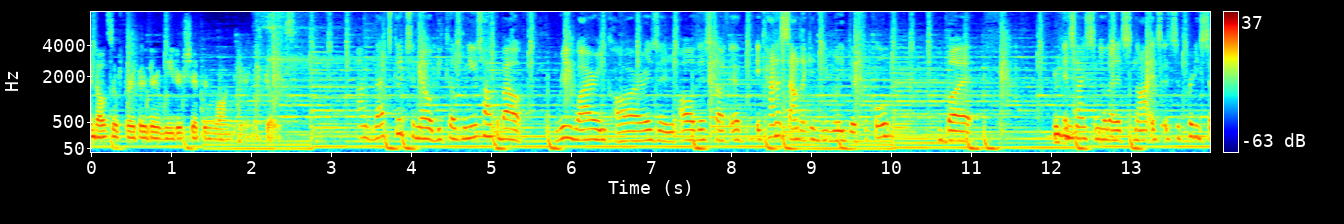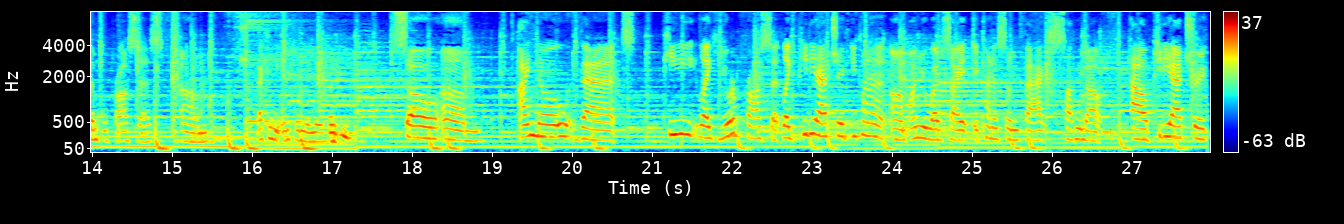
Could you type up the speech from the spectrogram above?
and also further their leadership and volunteering skills. Um, that's good to know because when you talk about rewiring cars and all this stuff, it, it kind of sounds like it'd be really difficult, but mm-hmm. it's nice to know that it's not. It's it's a pretty simple process um, that can be implemented. Mm-hmm. So um, I know that PD, like your process, like pediatric, you kind of um, on your website, it kind of some facts talking about how pediatric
